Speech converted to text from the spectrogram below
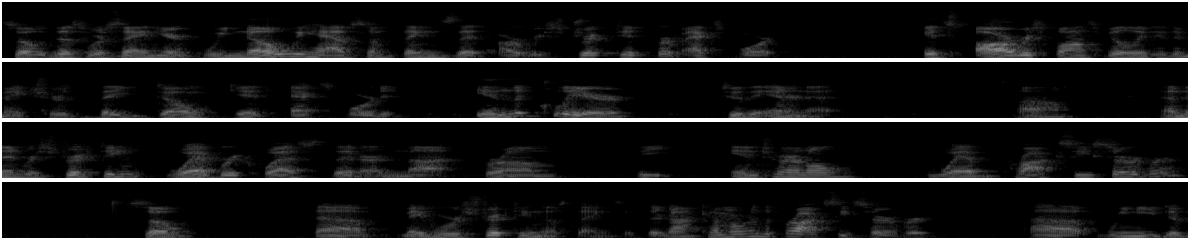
So this we're saying here, if we know we have some things that are restricted from export, it's our responsibility to make sure they don't get exported in the clear to the internet. Um, and then restricting web requests that are not from the internal web proxy server. So uh, maybe we're restricting those things. If they're not coming from the proxy server, uh, we need to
